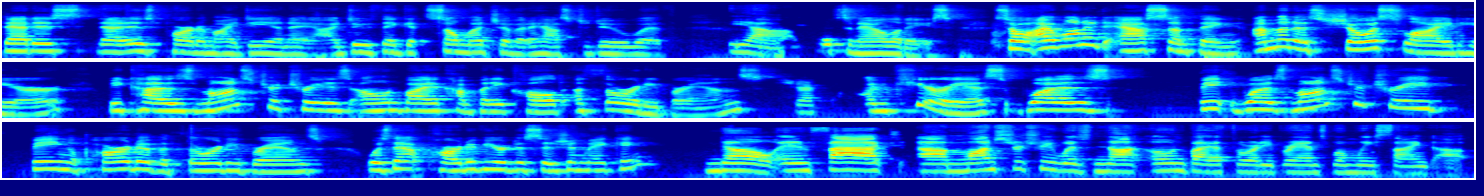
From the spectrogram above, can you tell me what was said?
that is that is part of my DNA. I do think it's so much of it has to do with yeah uh, personalities. So I wanted to ask something. I'm going to show a slide here because Monster Tree is owned by a company called Authority Brands. Sure. I'm curious was was Monster Tree being a part of Authority Brands was that part of your decision making? No, in fact, um, Monster Tree was not owned by Authority Brands when we signed up.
